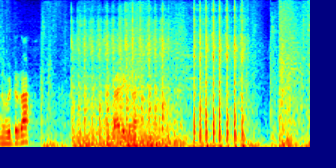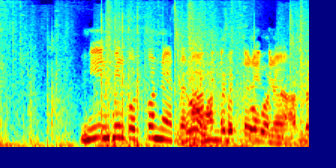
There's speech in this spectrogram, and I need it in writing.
నువ్వు ఇటురా. గాడికి రా మీరు మీరు కొట్టుకోండి అట్లా ఏంట్రా? అట్లా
